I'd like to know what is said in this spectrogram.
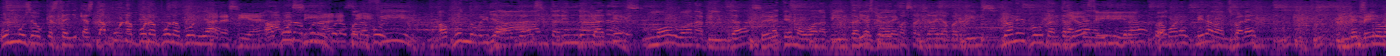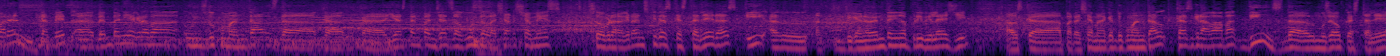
un museu casteller que està a punt, a punt, a punt, a punt ja. Ara sí, eh? A punt, a punt, a punt, a punt, a punt, a punt d'obrir Ja portes. en tenim Que té ganes. molt bona pinta, Sí? que té molt bona pinta. Qui Que has jo, pogut crec... passejar ja per dins? jo no he pogut entrar Jo encara sí. dintre, però bueno, mira, doncs, Benet, què ens trobarem? De fet, eh, vam venir a gravar uns documentals de, que, que ja estan penjats alguns a la xarxa més sobre grans fites castelleres i el, diguem vam tenir el privilegi, els que apareixem en aquest documental, que es gravava dins del Museu Casteller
